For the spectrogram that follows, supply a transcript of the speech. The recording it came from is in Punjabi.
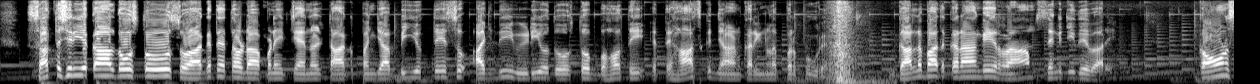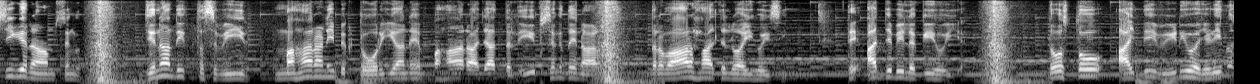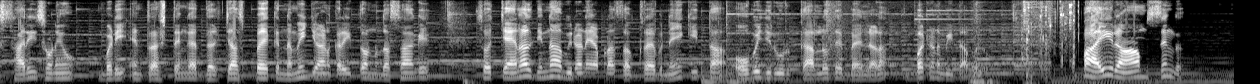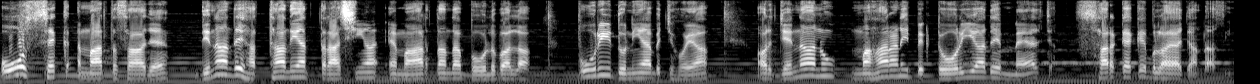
ਸਤਿ ਸ਼੍ਰੀ ਅਕਾਲ ਦੋਸਤੋ, ਸਵਾਗਤ ਹੈ ਤੁਹਾਡਾ ਆਪਣੇ ਚੈਨਲ ਟਾਕ ਪੰਜਾਬੀ ਉੱਤੇ। ਸੋ ਅੱਜ ਦੀ ਵੀਡੀਓ ਦੋਸਤੋ, ਬਹੁਤ ਹੀ ਇਤਿਹਾਸਕ ਜਾਣਕਾਰੀ ਨਾਲ ਭਰਪੂਰ ਹੈ। ਗੱਲਬਾਤ ਕਰਾਂਗੇ ਰਾਮ ਸਿੰਘ ਜੀ ਦੇ ਬਾਰੇ। ਕੌਣ ਸੀਗੇ ਰਾਮ ਸਿੰਘ? ਜਿਨ੍ਹਾਂ ਦੀ ਤਸਵੀਰ ਮਹਾਰਾਣੀ ਵਿਕਟੋਰੀਆ ਨੇ ਮਹਾਰਾਜਾ ਦਲੀਪ ਸਿੰਘ ਦੇ ਨਾਲ ਦਰਬਾਰ ਹਾਲ 'ਚ ਲਵਾਈ ਹੋਈ ਸੀ ਤੇ ਅੱਜ ਵੀ ਲੱਗੀ ਹੋਈ ਹੈ। ਦੋਸਤੋ, ਅੱਜ ਦੀ ਵੀਡੀਓ ਹੈ ਜਿਹੜੀ, ਇਹਨੂੰ ਸਾਰੀ ਸੁਣਿਓ। ਬੜੀ ਇੰਟਰਸਟਿੰਗ ਹੈ, ਦਿਲਚਸਪ ਹੈ, ਇੱਕ ਨਵੀਂ ਜਾਣਕਾਰੀ ਤੁਹਾਨੂੰ ਦੱਸਾਂਗੇ। ਸੋ ਚੈਨਲ ਜਿਨ੍ਹਾਂ ਵੀਰਾਂ ਨੇ ਆਪਣਾ ਸਬਸਕ੍ਰਾਈਬ ਨਹੀਂ ਕੀਤਾ, ਉਹ ਵੀ ਜਰੂਰ ਕਰ ਲਓ ਤੇ ਬੈਲ ਵਾਲਾ ਬਟਨ ਵੀ ਦਬਾ ਲਓ। ਭਾਈ ਰਾਮ ਸਿੰਘ, ਉਹ ਸਿੱਖ ਇਮਾਰਤ ਸਾਜ ਹੈ, ਜਿਨ੍ਹਾਂ ਦੇ ਹੱਥਾਂ ਦੀਆਂ ਤਰਾਸ਼ੀਆਂ ਇਮਾਰਤਾਂ ਦਾ ਬੋਲਬਾਲਾ ਪੂਰੀ ਦੁਨੀਆ ਵਿੱਚ ਹੋਇਆ ਔਰ ਜਿਨ੍ਹਾਂ ਨੂੰ ਮਹਾਰਾਣੀ ਵਿਕਟੋਰੀਆ ਦੇ ਮਹਿਲ 'ਚ ਸਰ ਕਹਿ ਕੇ ਬੁਲਾਇਆ ਜਾਂਦਾ ਸੀ।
